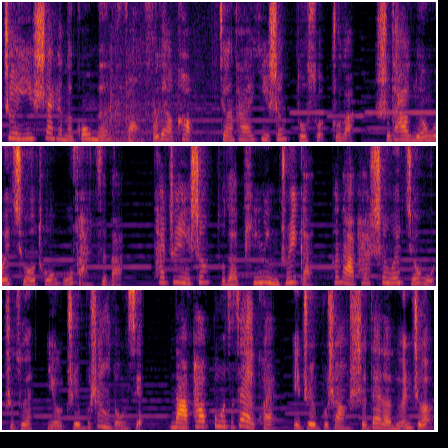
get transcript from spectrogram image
这一扇扇的宫门，仿佛镣铐。将他的一生都锁住了，使他沦为囚徒，无法自拔。他这一生都在拼命追赶，可哪怕身为九五之尊，也有追不上的东西；哪怕步子再快，也追不上时代的轮辙。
